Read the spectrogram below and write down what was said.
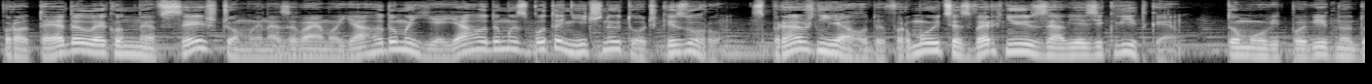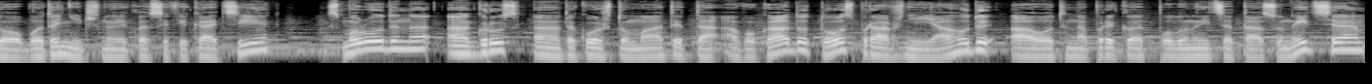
Проте далеко не все, що ми називаємо ягодами, є ягодами з ботанічної точки зору. Справжні ягоди формуються з верхньої зав'язі квітки, тому відповідно до ботанічної класифікації Смородина, агрус, а також томати та авокадо то справжні ягоди. А от, наприклад, полуниця та суниця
